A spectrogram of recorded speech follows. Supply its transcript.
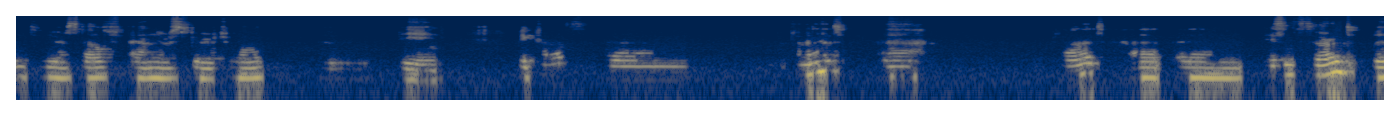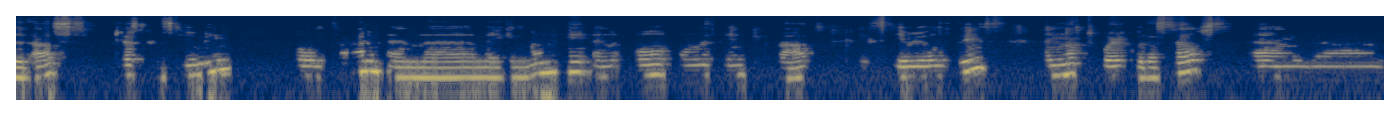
into yourself and your spiritual being. Because um, the planet, uh, planet uh, um, isn't with us just consuming all the time and uh, making money and all only think about exterior things and not work with ourselves and um,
